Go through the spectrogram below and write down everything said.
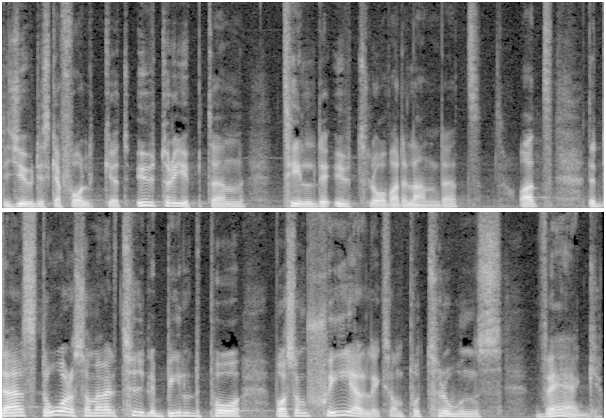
det judiska folket ut ur Egypten till det utlovade landet. Och att det där står som en väldigt tydlig bild på vad som sker liksom på trons väg.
